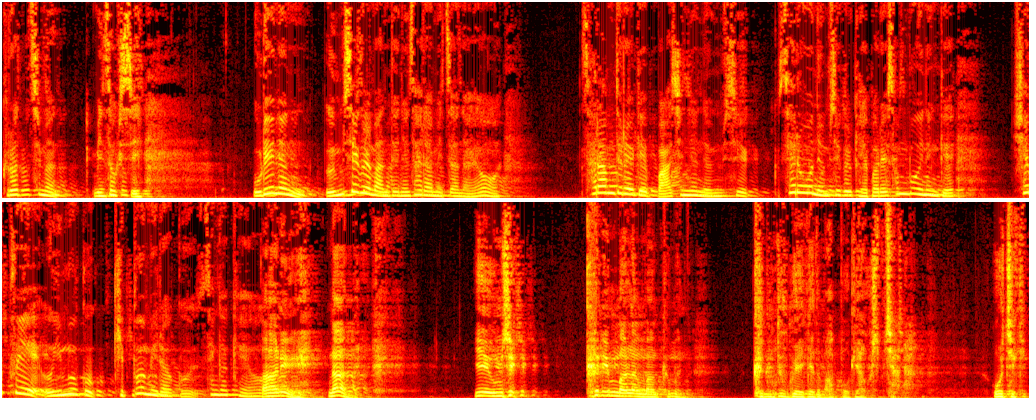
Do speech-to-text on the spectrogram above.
그렇지만 민석 씨, 우리는 음식을 만드는 사람이잖아요. 사람들에게 맛있는 음식, 새로운 음식을 개발해 선보이는 게 셰프의 의무고 기쁨이라고 생각해요. 아니, 난 이 음식 크림 말랑만큼은 그 누구에게도 맛보게 하고 싶지 않아. 오직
